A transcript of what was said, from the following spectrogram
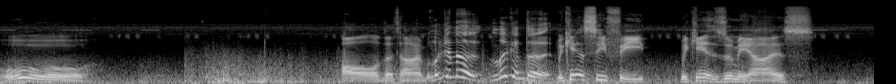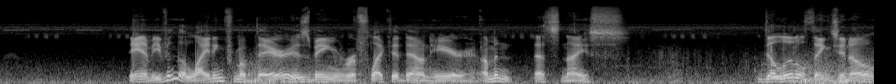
Ooh. All the time. Look at the, look at the, we can't see feet. We can't zoomy eyes. Damn, even the lighting from up there is being reflected down here. I'm in, that's nice. The little things, you know?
